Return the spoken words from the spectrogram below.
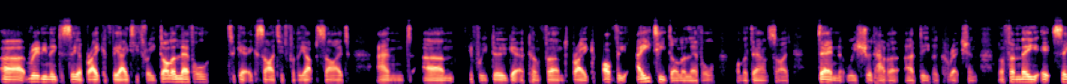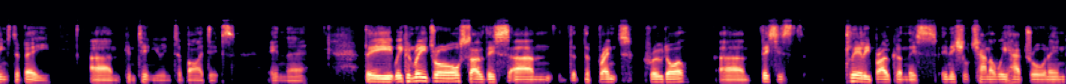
uh, really need to see a break of the $83 level to get excited for the upside and um, if we do get a confirmed break of the $80 level on the downside, then we should have a, a deeper correction. But for me, it seems to be um, continuing to buy dips in there. The we can redraw also this um, the, the Brent crude oil. Um, this is clearly broken this initial channel we had drawn in,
